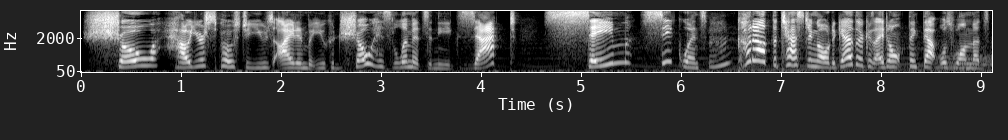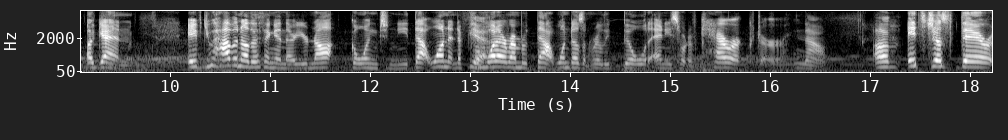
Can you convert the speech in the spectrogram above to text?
show how you're supposed to use Aiden, but you can show his limits in the exact same sequence. Mhm. Cut out the testing altogether because I don't think that was one that's again. If you have another thing in there, you're not going to need that one. And from Yeah. what I remember, that one doesn't really build any sort of character. No. Um, It's just there.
